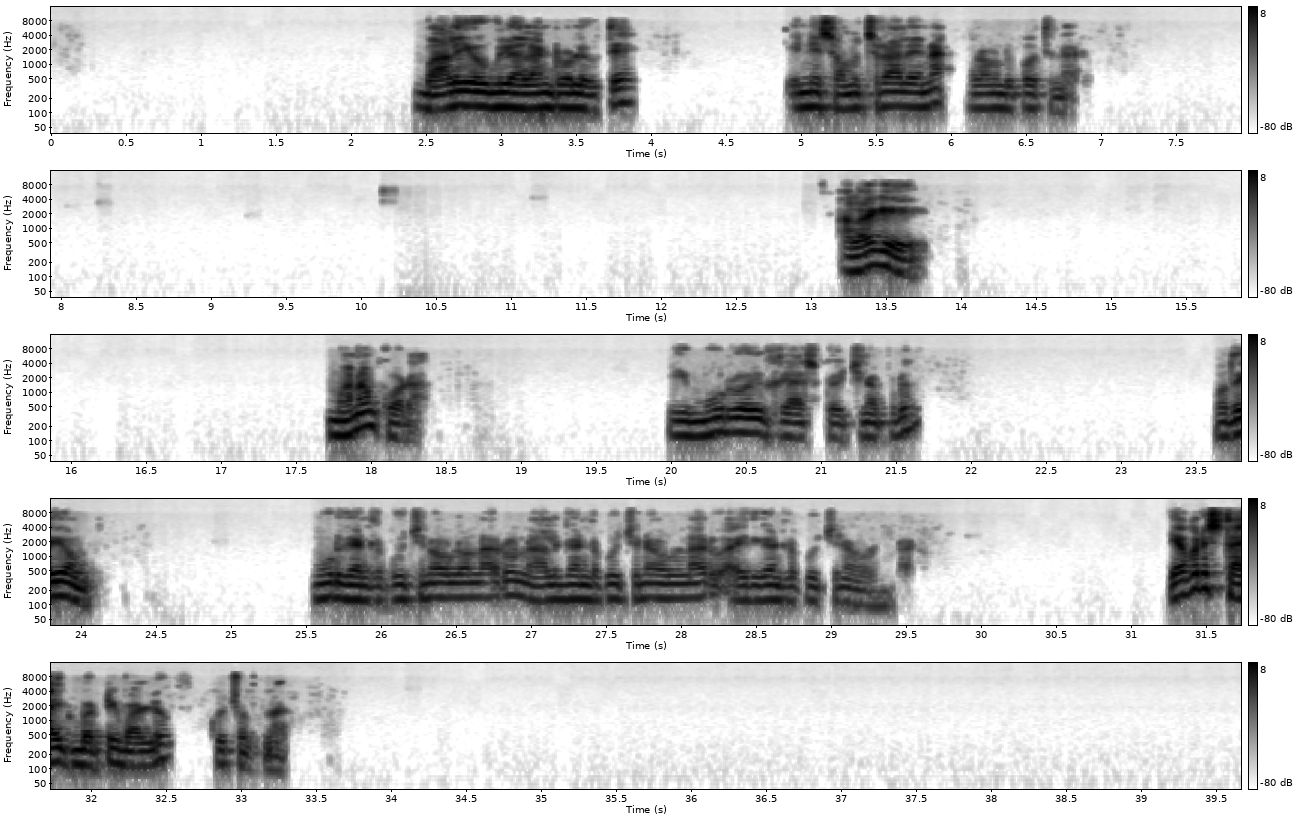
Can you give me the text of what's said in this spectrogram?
బాలయోగులు అలాంటి వాళ్ళు అయితే ఎన్ని సంవత్సరాలైనా అలా ఉండిపోతున్నారు. అలాగే మనం కూడా ఈ మూడు రోజుల క్లాస్కి వచ్చినప్పుడు ఉదయం మూడు గంటలు కూర్చునే వాళ్ళు ఉన్నారు నాలుగు గంటలు కూర్చునే వాళ్ళు ఉన్నారు ఐదు గంటలు కూర్చునే వాళ్ళు ఉన్నారు. ఎవరి స్థాయికి బట్టి వాళ్ళు కూర్చుంటున్నారు?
